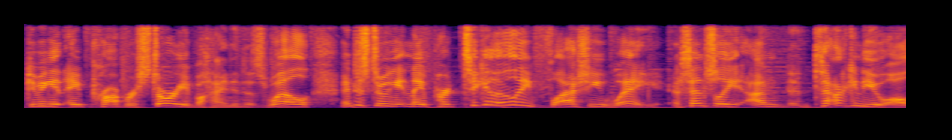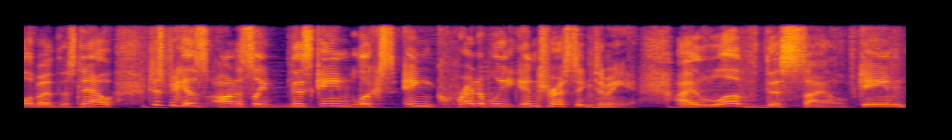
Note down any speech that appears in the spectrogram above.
giving it a proper story behind it as well, and just doing it in a particularly flashy way. Essentially, I'm talking to you all about this now just because honestly, this game looks incredibly interesting to me. I love this style of game.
